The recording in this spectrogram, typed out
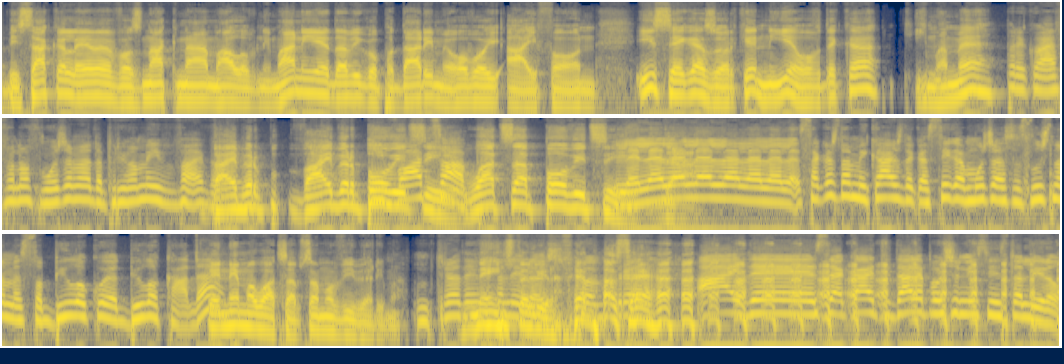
би сакале еве во знак на мало внимание да ви го подариме овој iPhone. И сега Зорке, ние овдека имаме Преку iPhone-ов можеме да примаме и Viber. Viber, Viber повици, WhatsApp. WhatsApp повици. Леле, Да. леле, леле, леле. Сакаш да ми кажеш дека сега може да се слушнаме со било кој од било каде? Е, нема WhatsApp, само Viber има. Треба да Не инсталираш. инсталира, па Треба- се. Ајде, сега кај ти дале па уште не си инсталирал.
